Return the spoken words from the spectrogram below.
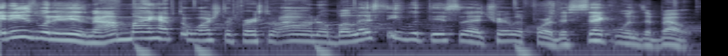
it is what it is, man. I might have to watch the first one. I don't know. But let's see what this uh, trailer for the second one's about.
